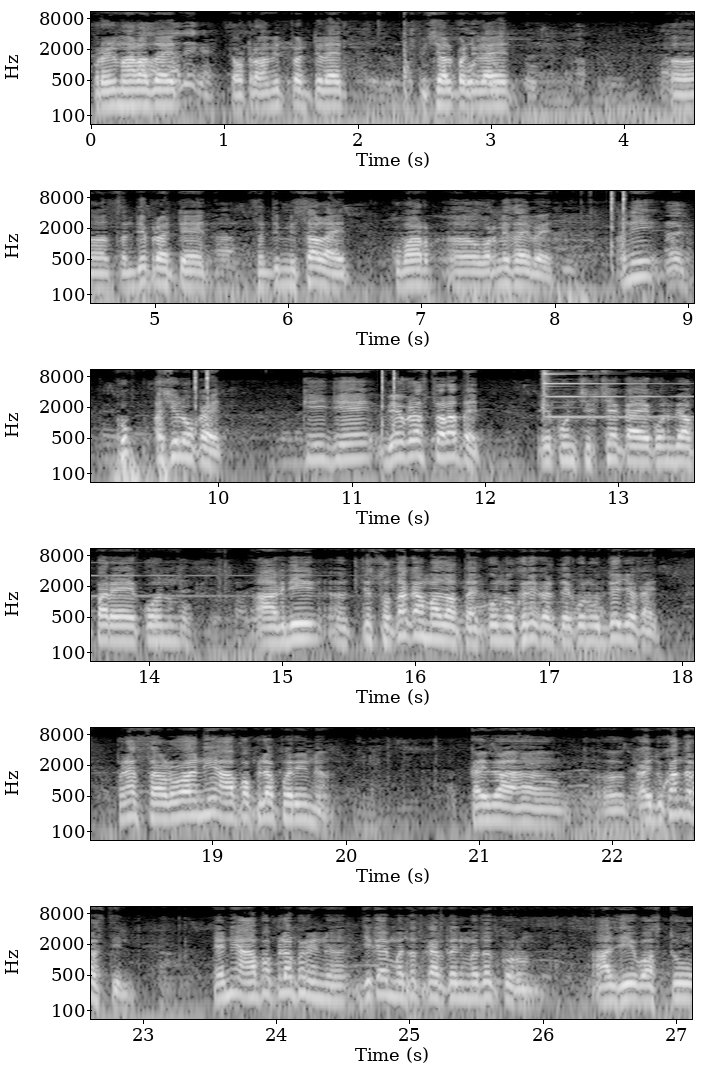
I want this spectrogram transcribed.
प्रवीण महाराज आहेत डॉक्टर अमित पटेल आहेत विशाल पटेल आहेत संदीप राठे आहेत संदीप मिसाळ आहेत कुमार अ, वर्णे साहेब आहेत. आणि खूप अशी लोक आहेत की जे वेगवेगळ्या स्तरात आहेत. कोण शिक्षक आहे कोण व्यापारी आहे कोण अगदी ते स्वतः कामाला जात आहेत कोण नोकरी करत आहे कोण उद्योजक आहेत. पण या सर्वांनी आपापल्या परीनं काही काही दुकानदार असतील यांनी आपापल्या परीनं जी काही मदत करताना मदत करून आज ही वास्तू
